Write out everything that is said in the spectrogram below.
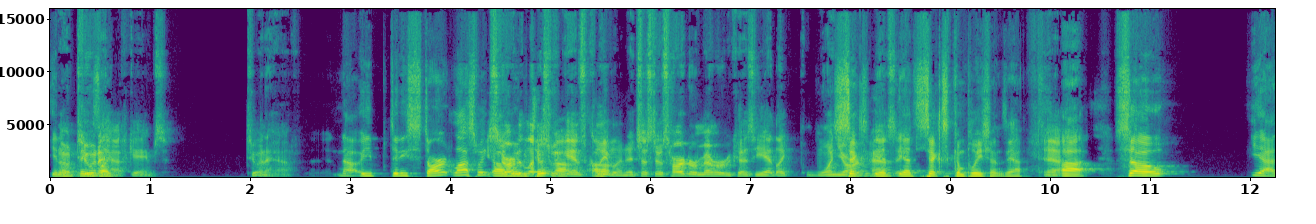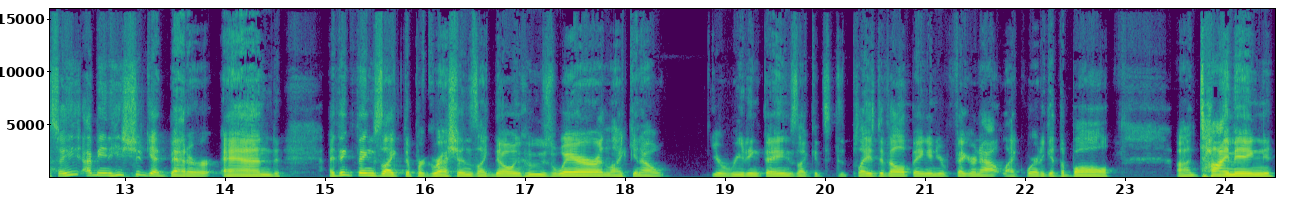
you know no, two and like, a half games, two and a half. No, he, did he start last week? He started oh, last two, week against uh, Cleveland. Uh, it's just it was hard to remember because he had like one yard. Six, passing. He had six completions. Yeah. Yeah. Uh, so yeah, so he I mean he should get better, and I think things like the progressions, like knowing who's where, and like you know you're reading things like it's the plays developing and you're figuring out like where to get the ball, uh, timing.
